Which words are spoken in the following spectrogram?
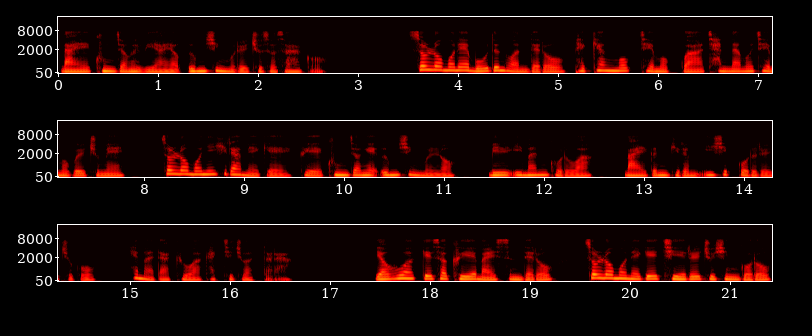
나의 궁정을 위하여 음식물을 주소서 하고 솔로몬의 모든 원대로 백향목 제목과 잣나무 제목을 주매 솔로몬이 히람에게 그의 궁정의 음식물로 밀 2만 고루와 맑은 기름 20고루를 주고 해마다 그와 같이 주었더라. 여호와께서 그의 말씀대로 솔로몬에게 지혜를 주신 고로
